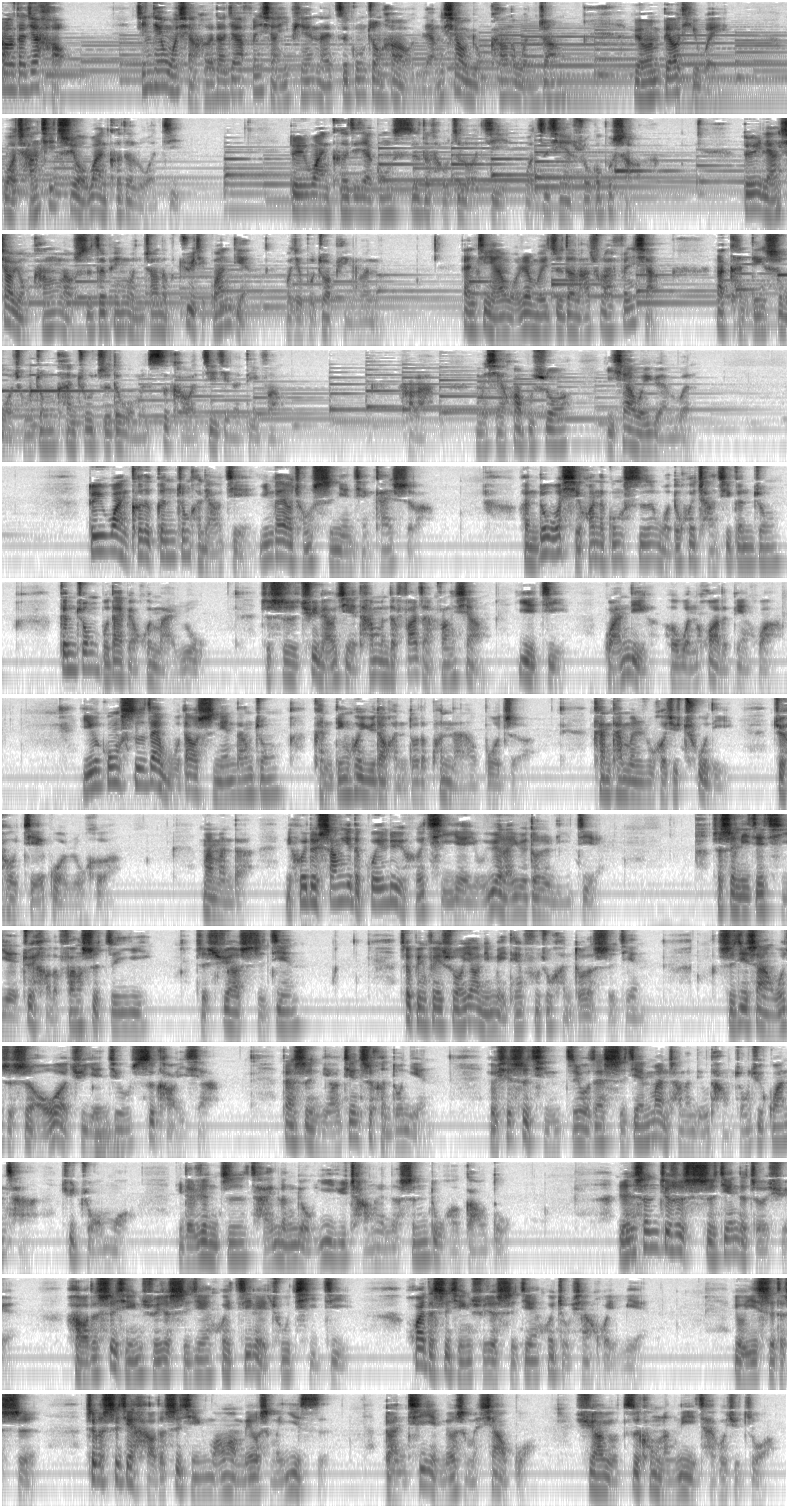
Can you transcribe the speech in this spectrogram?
Hello，大家好，今天我想和大家分享一篇来自公众号“良校永康”的文章，原文标题为“我长期持有万科的逻辑”。对于万科这家公司的投资逻辑，我之前也说过不少了。对于良校永康老师这篇文章的具体观点，我就不做评论了。但既然我认为值得拿出来分享，那肯定是我从中看出值得我们思考和借鉴的地方。好了，我们闲话不说。以下为原文：对于万科的跟踪和了解，应该要从十年前开始了。很多我喜欢的公司，我都会长期跟踪。跟踪不代表会买入，只是去了解他们的发展方向、业绩、管理和文化的变化。一个公司在五到十年当中，肯定会遇到很多的困难和波折，看他们如何去处理，最后结果如何。慢慢的。你会对商业的规律和企业有越来越多的理解，这是理解企业最好的方式之一，只需要时间。这并非说要你每天付出很多的时间，实际上我只是偶尔去研究思考一下。但是你要坚持很多年，有些事情只有在时间漫长的流淌中去观察、去琢磨，你的认知才能有异于常人的深度和高度。人生就是时间的哲学。好的事情随着时间会积累出奇迹，坏的事情随着时间会走向毁灭。有意思的是，这个世界好的事情往往没有什么意思，短期也没有什么效果，需要有自控能力才会去做；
